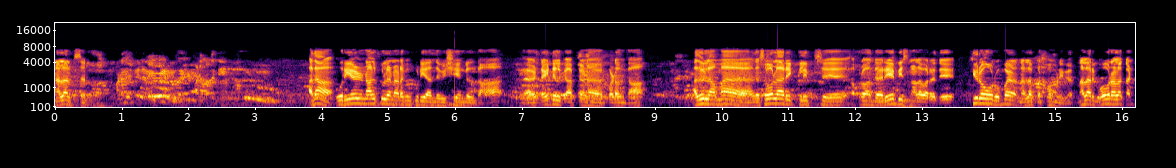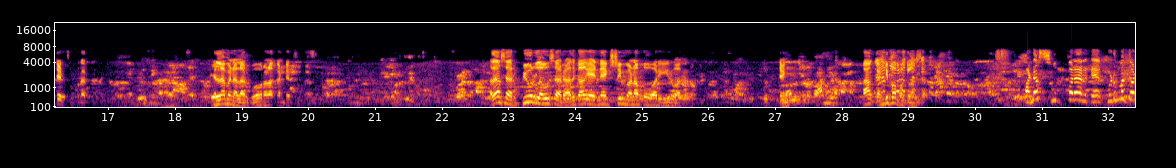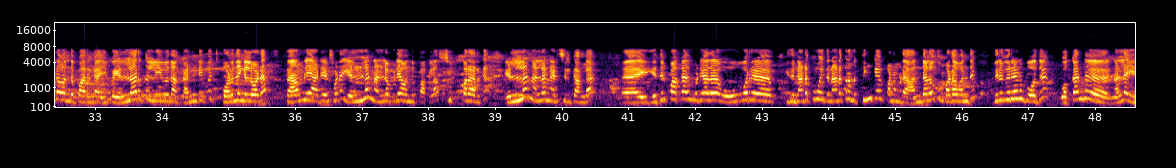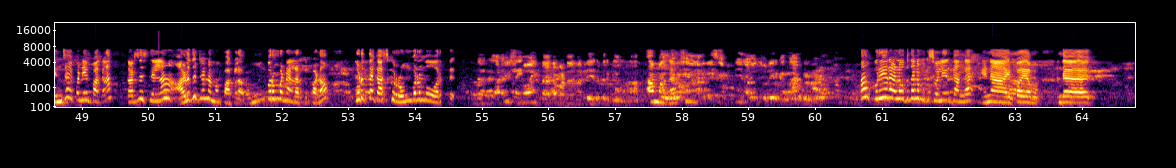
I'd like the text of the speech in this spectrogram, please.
நல்லா இருக்கு சார். அதான் ஒரு ஏழு நாளுக்குள்ள நடக்கக்கூடிய அந்த விஷயங்கள் தான். டைட்டில் கேப்டான படம் தான். அதுவும் இல்லாமல் அந்த சோலார் கிளிப்ஸு அப்புறம் அந்த ரேபிஸ்னால வர்றது ஹீரோவும் ரொம்ப நல்லா பர்ஃபார்ம் பண்ணியிருக்காரு நல்லா இருக்கு. ஓவராலாக கண்டென்ட் சூப்பராக இருக்கு. எல்லாமே நல்லா இருக்கு. ஓவராலாக கண்டென்ட் சூப்பராக அதான் சார் பியூர் லவ் சார். அதுக்காக என்ன எக்ஸ்ட்ரீம் வேணா போவார் ஹீரோ அதுதான் தேங்க்யூ ஆ கண்டிப்பாக பார்க்கலாம் சார் படம் சூப்பரா இருக்கு. குடும்பத்தோட வந்து பாருங்க இப்ப எல்லாருக்கும் லீவு தான். கண்டிப்பா குழந்தைங்களோட ஃபேமிலி ஆடியன்ஸோட எல்லாம் நல்லபடியா வந்து பார்க்கலாம். சூப்பரா இருக்கு. எல்லாம் நல்லா நடிச்சிருக்காங்க. அஹ் எதிர்பார்க்காத முடியாத ஒவ்வொரு இது நடக்குமோ இது நடக்கும் நம்ம திங்கே பண்ண முடியாது. அந்த அளவுக்கு படம் வந்து விறுவிறுன்னு போகுது. உட்காந்து நல்லா என்ஜாய் பண்ணி பார்க்கலாம். கடைசி எல்லாம் அழுதுட்டு நம்ம பார்க்கலாம். ரொம்ப ரொம்ப நல்லா இருக்கு படம். கொடுத்த காசுக்கு ரொம்ப ரொம்ப ஒர்த்து ஆமாங்க. ஆ புரியுற அளவுக்கு தான் நமக்கு சொல்லியிருக்காங்க. ஏன்னா இப்போ இந்த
